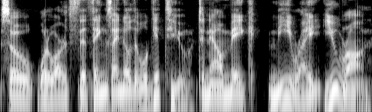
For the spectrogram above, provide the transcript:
So what are the things I know that will get to you to now make me right, you wrong?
